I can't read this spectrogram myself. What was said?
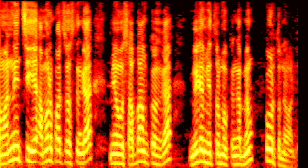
మన్నించి అమలు పరచవలసిందిగా మేము సభాముఖంగా మీడియా మిత్రుల ముఖంగా మేము కోరుతున్నామండి.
